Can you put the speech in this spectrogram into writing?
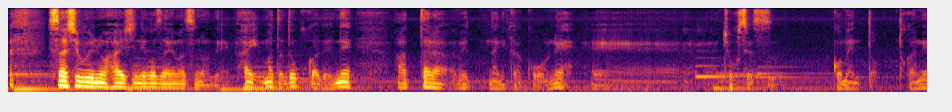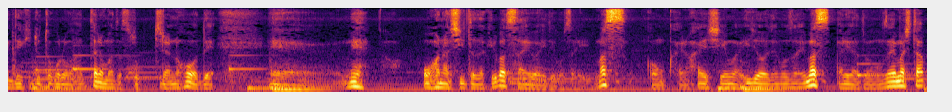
久しぶりの配信でございますので、はい、またどこかでね、あったら何かこうね、えー、直接コメントとかね、できるところがあったら、またそちらの方で、えー、ね、お話しいただければ幸いでございます。今回の配信は以上でございます。ありがとうございました。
